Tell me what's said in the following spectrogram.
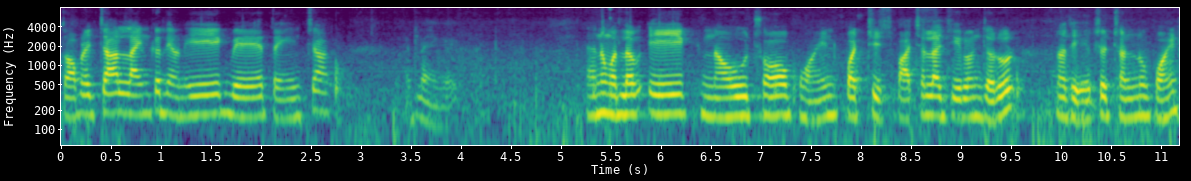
તો આપણે ચાર લાઈન કરી દેવાની. એક, બે, ત્રણ, ચાર. એટલે એનો મતલબ એક, નવ, છ પોઈન્ટ પચીસ. પાછળના જીરોની જરૂર નથી. એકસો છન્નું પોઈન્ટ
